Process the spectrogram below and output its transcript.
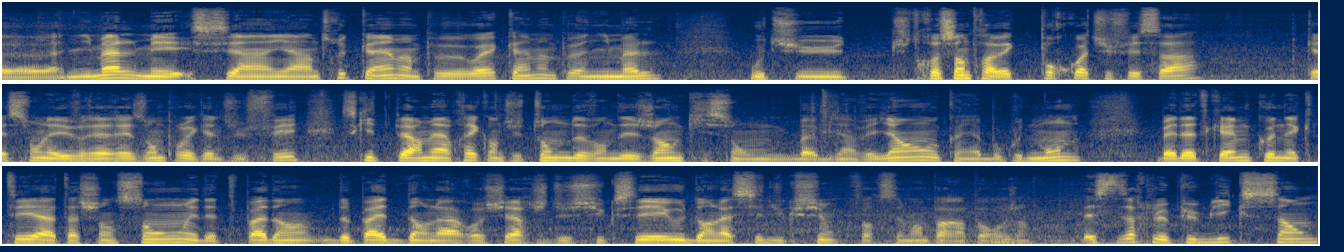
euh, animal, mais il y a un truc quand même un peu, ouais, quand même un peu animal, où tu, tu te recentres avec pourquoi tu fais ça, quelles sont les vraies raisons pour lesquelles tu le fais, ce qui te permet après quand tu tombes devant des gens qui sont bah, bienveillants ou quand il y a beaucoup de monde, bah, d'être quand même connecté à ta chanson et d'être pas dans, de pas être dans la recherche du succès ou dans la séduction forcément par rapport aux gens. Bah, C'est-à-dire que le public sent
